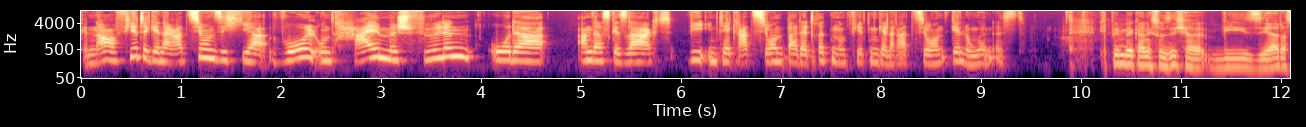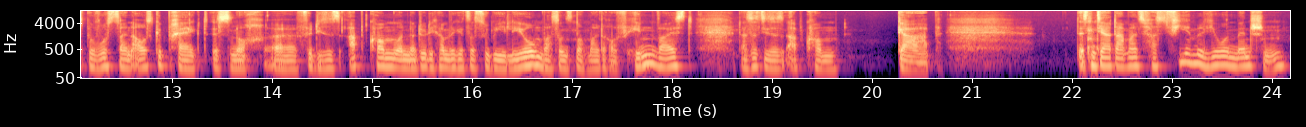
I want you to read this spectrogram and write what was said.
genau vierte Generation sich hier wohl und heimisch fühlen oder anders gesagt, wie Integration bei der dritten und vierten Generation gelungen ist. Ich bin mir gar nicht so sicher, wie sehr das Bewusstsein ausgeprägt ist noch äh, für dieses Abkommen. Und natürlich haben wir jetzt das Jubiläum, was uns nochmal darauf hinweist, dass es dieses Abkommen gab. Es sind ja damals fast vier Millionen Menschen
